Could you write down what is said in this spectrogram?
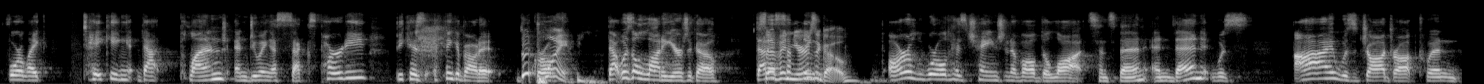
for like taking that plunge and doing a sex party because think about it. Good girl, point. That was a lot of years ago. That Seven years ago. Our world has changed and evolved a lot since then. And then it was, I was jaw dropped when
